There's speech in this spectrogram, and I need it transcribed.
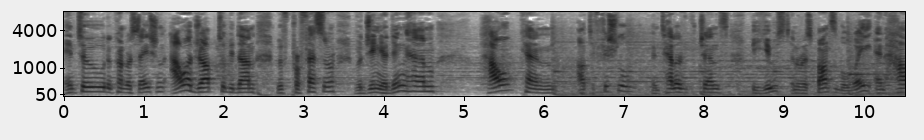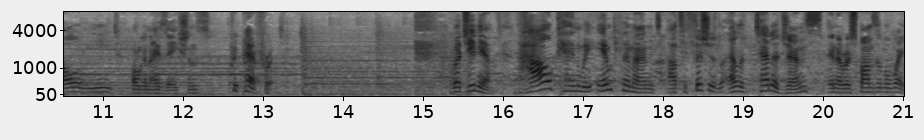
into the conversation. Our job to be done with Professor Virginia Dignum. How can artificial intelligence be used in a responsible way, and how need organizations prepare for it? Virginia, how can we implement artificial intelligence in a responsible way?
